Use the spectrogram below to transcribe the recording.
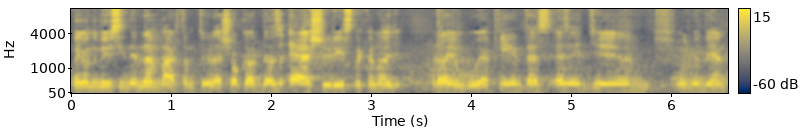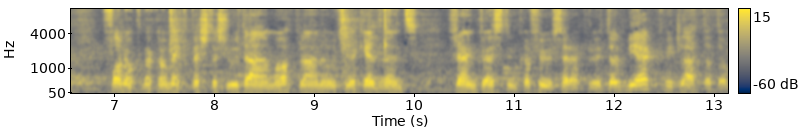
megmondom őszintén nem vártam tőle sokat, de az első résznek a nagy rajongójaként ez, ez egy úgymond ilyen fanoknak a megtestesült álma, pláne úgy, hogy a kedvenc Frank Westünk a főszereplő. Többiek, mit láttatok?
